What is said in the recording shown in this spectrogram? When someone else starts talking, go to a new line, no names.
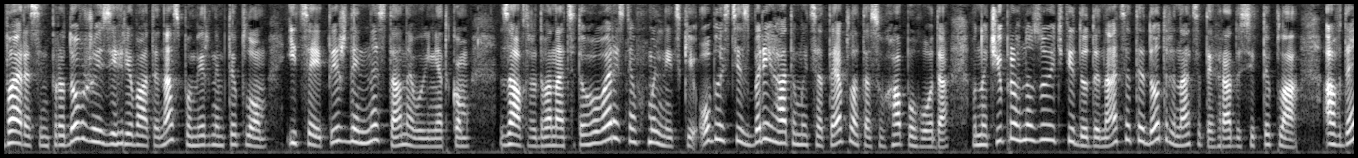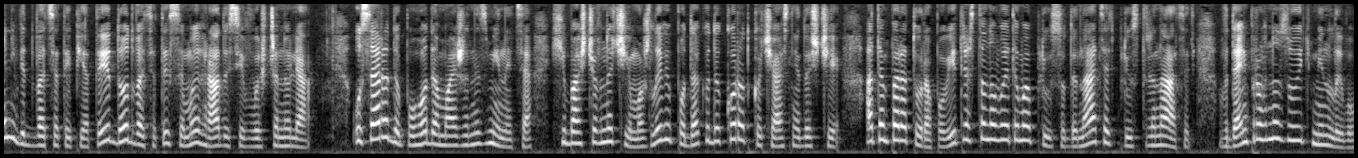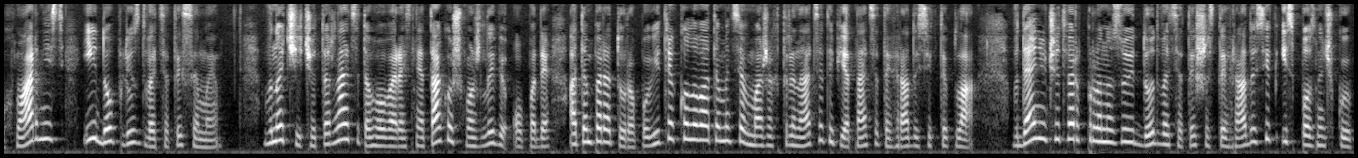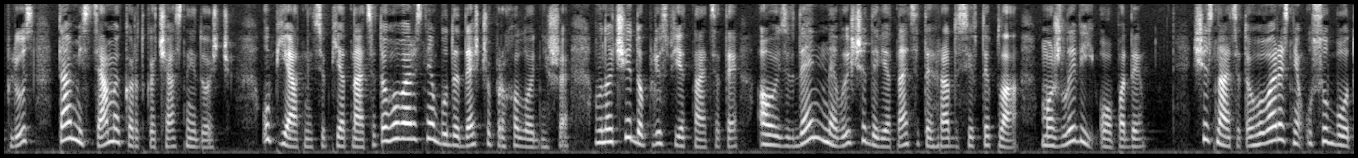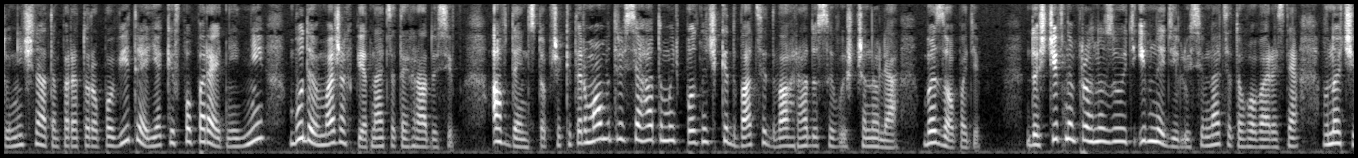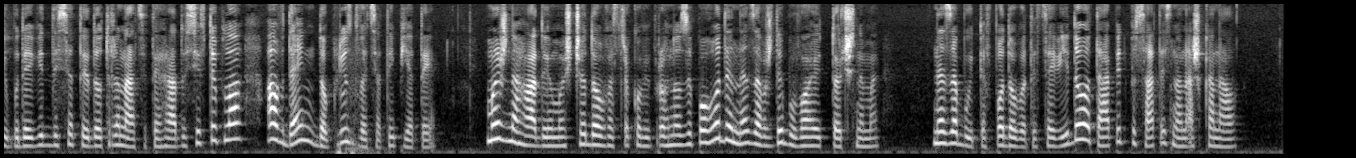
Вересень продовжує зігрівати нас помірним теплом, і цей тиждень не стане винятком. Завтра, 12 вересня, в Хмельницькій області зберігатиметься тепла та суха погода. Вночі прогнозують від 11 до 13 градусів тепла, а вдень від 25 до 27 градусів вище нуля. У середу погода майже не зміниться, хіба що вночі можливі подекуди короткочасні дощі, а температура повітря становитиме плюс 11, плюс 13. Вдень прогнозують мінливу хмарність і до плюс 27. Вночі 14 вересня також можливі опади, а температура повітря коливатиметься в межах 13-15 градусів тепла. Вдень у четвер прогнозують до 26 градусів із позначкою плюс та місцями короткочасний дощ. У п'ятницю 15 вересня буде дещо прохолодніше, вночі до плюс 15, а ось вдень не вище 19 градусів тепла, можливі й опади. 16 вересня у суботу нічна температура повітря, як і в попередні дні, буде в межах 15 градусів, а в день стопчики термометрів сягатимуть позначки 22 градуси вище нуля, без опадів. Дощів не прогнозують і в неділю, 17 вересня. Вночі буде від 10 до 13 градусів тепла, а в день до плюс 25. Ми ж нагадуємо, що довгострокові прогнози погоди не завжди бувають точними. Не забудьте вподобати це відео та підписатись на наш канал.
